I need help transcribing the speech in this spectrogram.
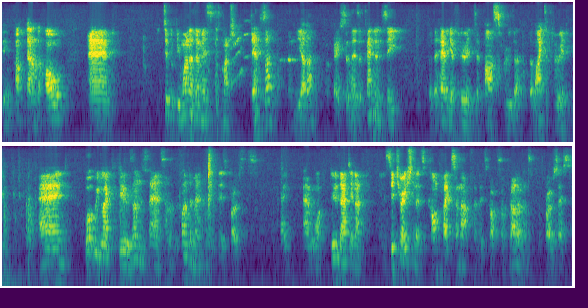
being pumped down the hole, and typically one of them is, is much denser than the other. Okay, so there's a tendency for the heavier fluid to pass through the, the lighter fluid. And what we'd like to do is understand some of the fundamentals of this process. Okay? And we want to do that in a, in a situation that's complex enough that it's got some relevance to the process,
